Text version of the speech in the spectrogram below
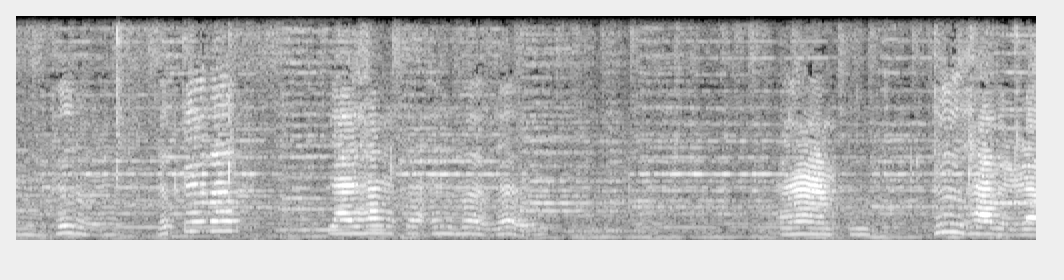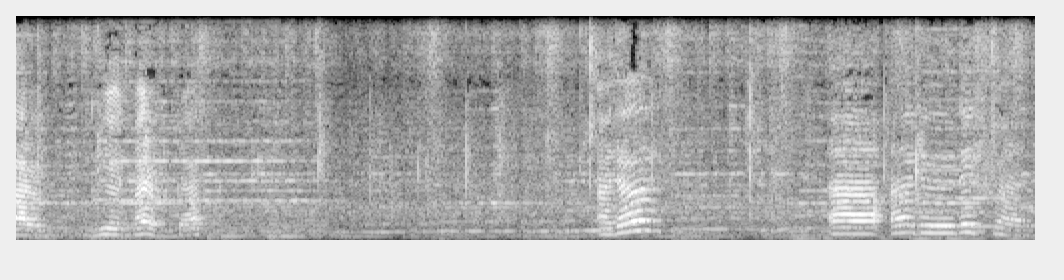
And total, Victor about? Yeah, I haven't got any more of those. Um, do have a lot of good metal stuff. Other, uh, I'll do this one.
